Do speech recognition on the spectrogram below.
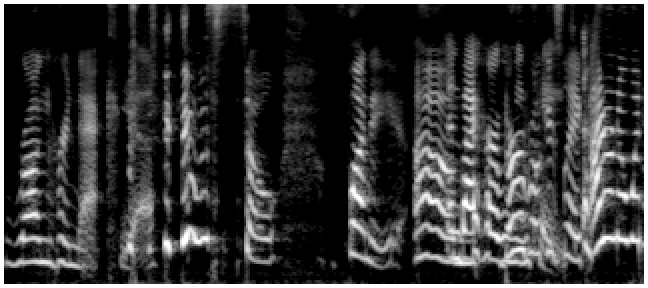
wrung her neck. Yeah. it was so funny. Um, And by her, we mean Berbrooke is like, I don't know what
